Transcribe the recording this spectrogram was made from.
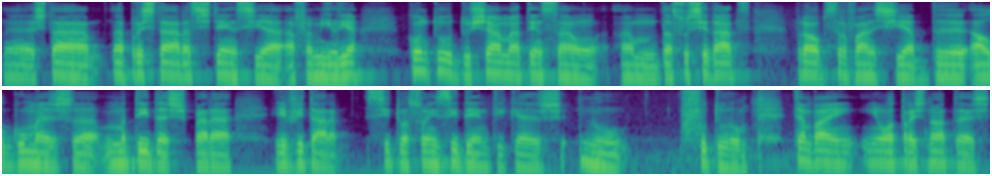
eh, está a prestar assistência à família, contudo, chama a atenção um, da sociedade para a observância de algumas uh, medidas para evitar situações idênticas no futuro. Também, em outras notas,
